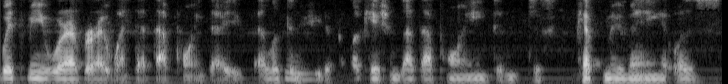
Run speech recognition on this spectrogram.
with me wherever i went at that point i, I looked mm. in a few different locations at that point and just kept moving it was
